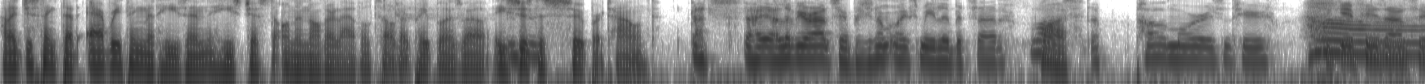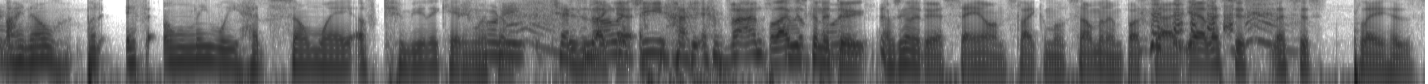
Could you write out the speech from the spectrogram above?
And I just think that everything that he's in he's just on another level to other people as well. He's just a super talent. That's. I, love your answer, but you know what makes me a little bit sad? what? That Paul Moore isn't here give his answer. I know but if only we had some way of communicating with Only him This is like a- technology had advanced. well I to was the going to do. I was going to do a séance like and we'll summon him but uh, yeah let's just let's just play his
